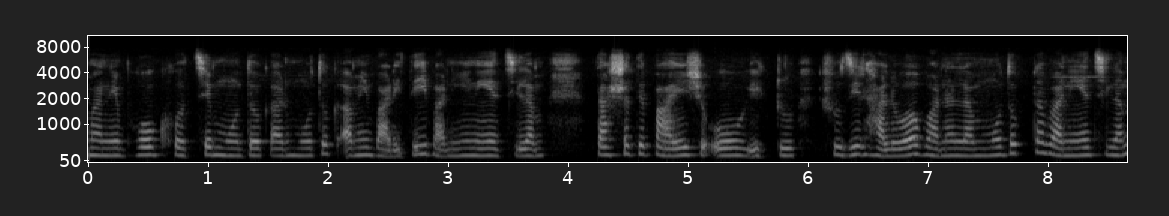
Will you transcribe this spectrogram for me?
মানে ভোগ হচ্ছে মোদক, আর মোদক আমি বাড়িতেই বানিয়ে নিয়েছিলাম। তার সাথে পায়েস ও একটু সুজির হালুয়াও বানালাম। মোদকটা বানিয়েছিলাম।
